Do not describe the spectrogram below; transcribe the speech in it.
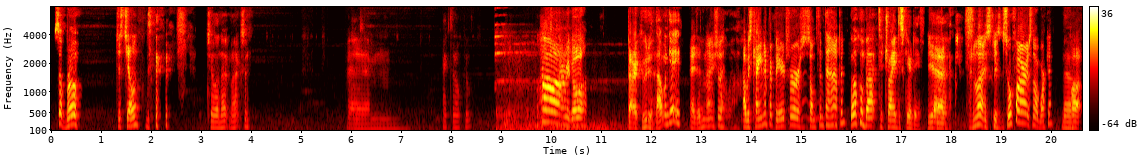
what's up, bro? Just chilling. Chilling out, Maxon. Um. Acting all cool. Oh, there we go. Barracuda. Did that one get you? I didn't actually. I was kind of prepared for something to happen. Welcome back to trying to scare Dave. Yeah, I know. It's, so far, it's not working, No. but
